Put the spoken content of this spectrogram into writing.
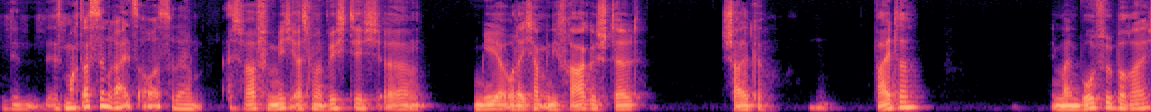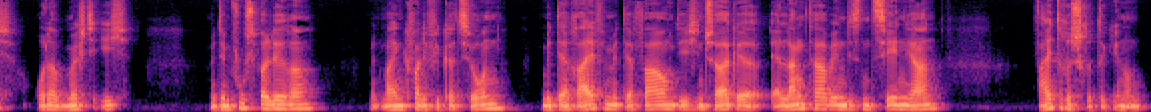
die macht das den Reiz aus? Oder? Es war für mich erstmal wichtig, äh, mir, oder ich habe mir die Frage gestellt, Schalke, weiter in meinem Wohlfühlbereich oder möchte ich mit dem Fußballlehrer, mit meinen Qualifikationen, mit der Reife, mit der Erfahrung, die ich in Schalke erlangt habe in diesen zehn Jahren, weitere Schritte gehen? Und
